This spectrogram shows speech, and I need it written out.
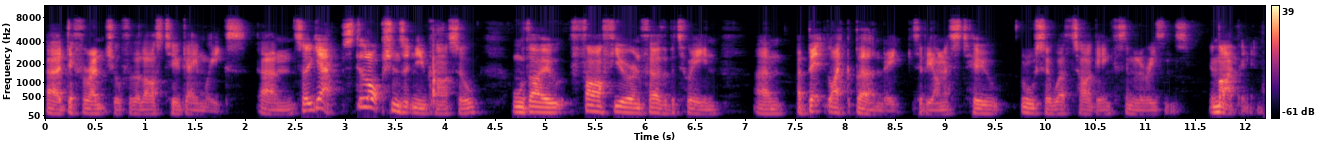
uh, differential for the last two game weeks. Um, so yeah, still options at Newcastle, although far fewer and further between. Um, a bit like Burnley, to be honest, who are also worth targeting for similar reasons, in my opinion.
